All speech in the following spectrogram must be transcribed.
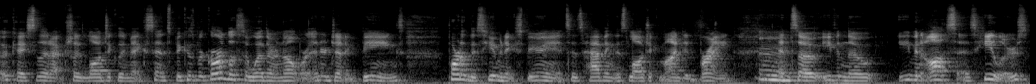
okay, so that actually logically makes sense. Because regardless of whether or not we're energetic beings, part of this human experience is having this logic minded brain. Mm. And so even though even us as healers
